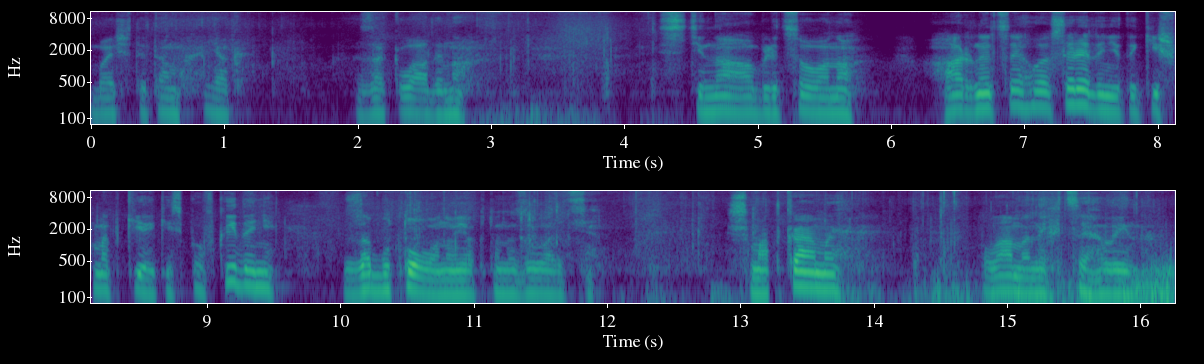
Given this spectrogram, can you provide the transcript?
Бачите, там як закладено. Стіна обліцована гарною цеглою. Всередині такі шматки якісь повкидані, забутовано, як то називається, шматками ламаних цеглин.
